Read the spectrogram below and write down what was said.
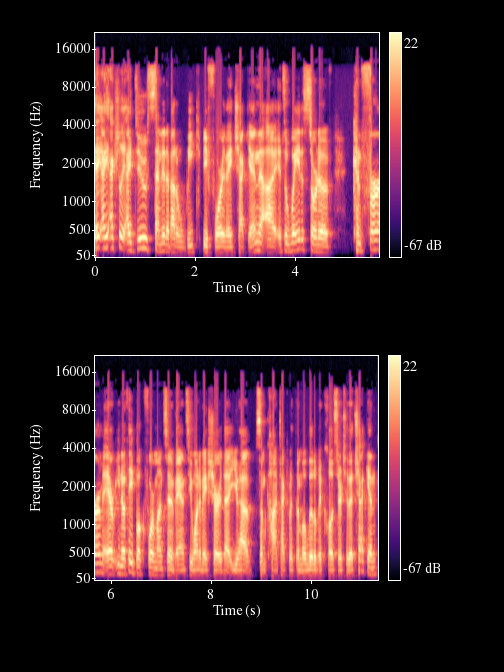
I, actually I do send it about a week before they check in. Uh, it's a way to sort of confirm you know if they book four months in advance you want to make sure that you have some contact with them a little bit closer to the check-in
